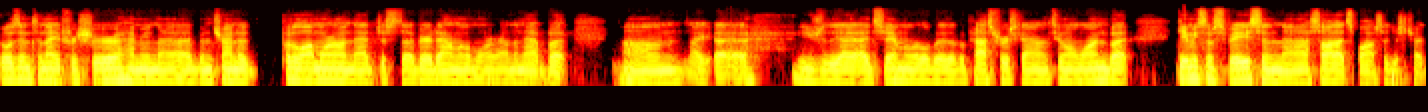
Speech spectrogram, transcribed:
goes in tonight for sure. I mean, uh, I've been trying to put a lot more on that, just uh, bear down a little more around the net. But um, I uh, usually I, would say I'm a little bit of a pass first guy on a two on one, but gave me some space and uh, saw that spot. So just tried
